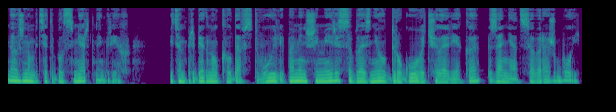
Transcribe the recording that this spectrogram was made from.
Должно быть, это был смертный грех, ведь он прибегнул к колдовству или, по меньшей мере, соблазнил другого человека заняться ворожбой.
